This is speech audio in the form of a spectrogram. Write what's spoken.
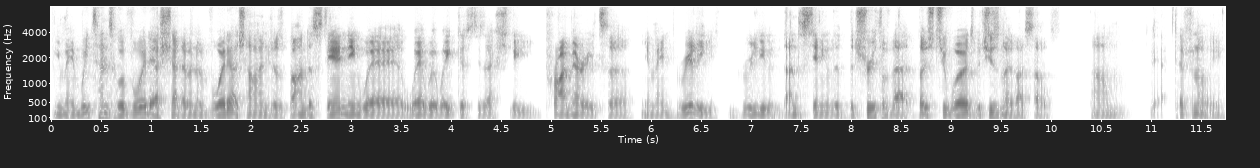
you mean we tend to avoid our shadow and avoid our challenges but understanding where where we're weakest is actually primary to you mean really really understanding the, the truth of that those two words which is know thyself. Um yeah. definitely.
